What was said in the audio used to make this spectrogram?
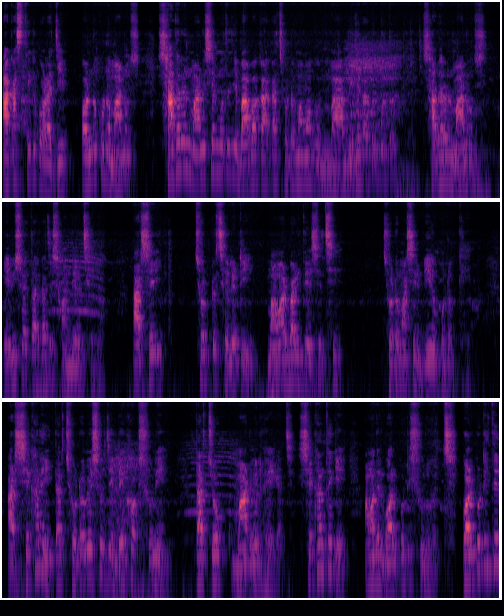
আকাশ থেকে পড়া জীব, অন্য কোনো মানুষ। সাধারণ মানুষের মতো যে বাবা, কাকা, ছোট মামা বা মেজে কাকুর মতো সাধারণ মানুষ, এ বিষয়ে তার কাছে সন্দেহ ছিল। আর সেই ছোট্ট ছেলেটি মামার বাড়িতে এসেছে ছোট মাসির বিয়ে উপলক্ষে। আর সেখানেই তার ছোট বেশর যে লেখক শুনে তার চোখ মার্বেল হয়ে গেছে। সেখান থেকে আমাদের গল্পটি শুরু হচ্ছে। গল্পটিতে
